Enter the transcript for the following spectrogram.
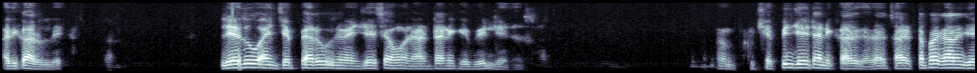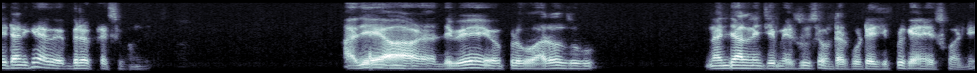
అధికారులది. లేదు ఆయన చెప్పారు మేము చేసాము అని అనడానికి వీలు లేదు అసలు. చెప్పింది చేయడానికి కాదు కదా చట్ట ప్రకారం చేయడానికే బ్యూరోక్రసీ ఉంది. అదే దివే ఇప్పుడు ఆ రోజు నంద్యాల నుంచి మీరు చూసే ఉంటారు ఫుటేజ్ ఇప్పటికైనా వేసుకోండి.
